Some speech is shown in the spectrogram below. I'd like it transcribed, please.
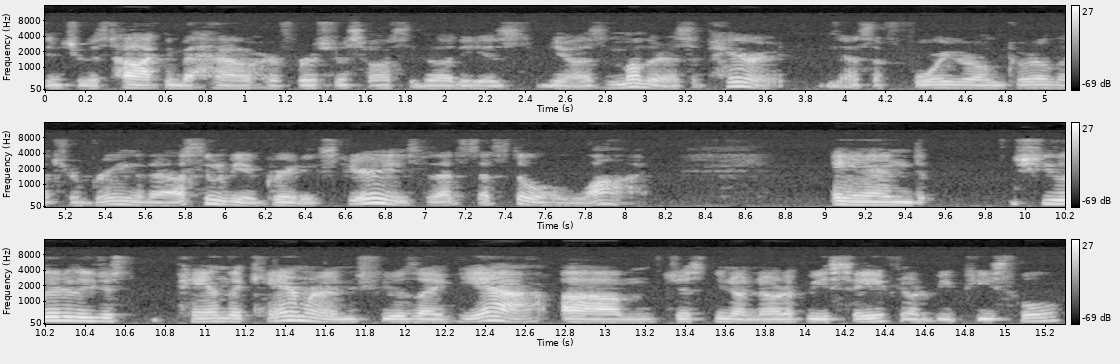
And she was talking about how her first responsibility is, you know, as a mother, as a parent, as a four-year-old girl that you're bringing to that. That's going to be a great experience, but that's that's still a lot. And she literally just panned the camera and she was like, yeah, um, just you know, know to be safe, know to be peaceful,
